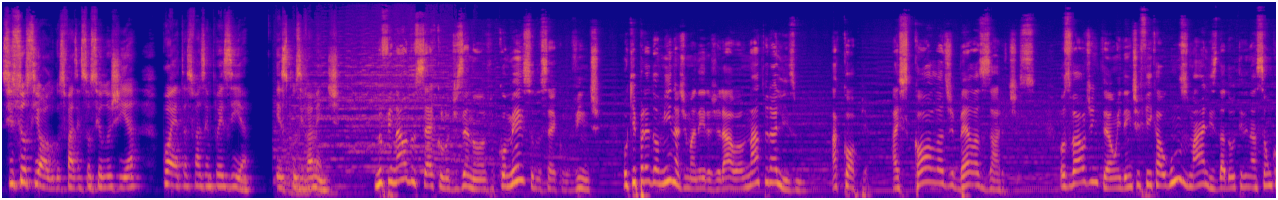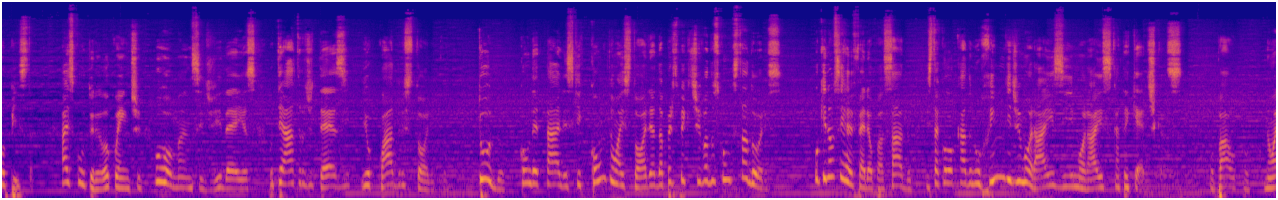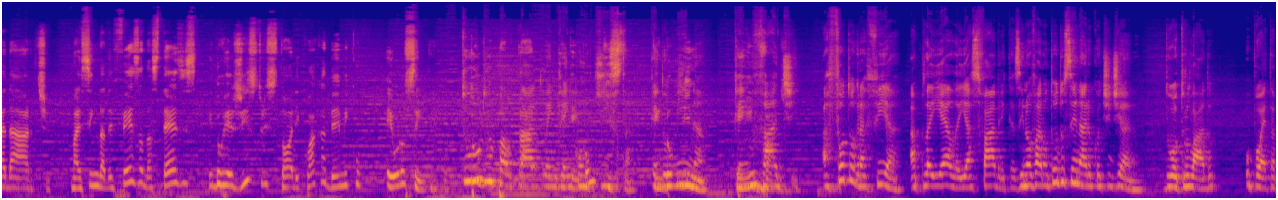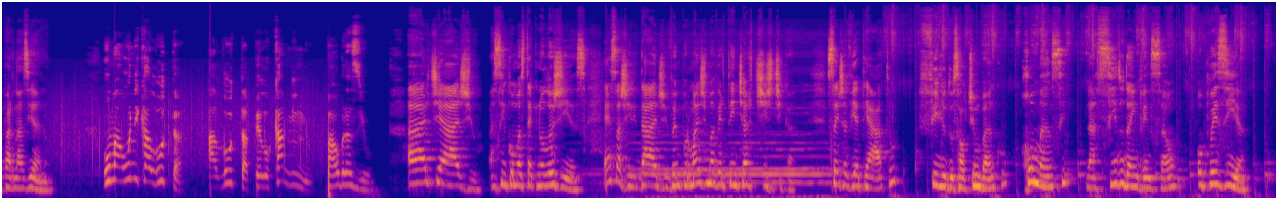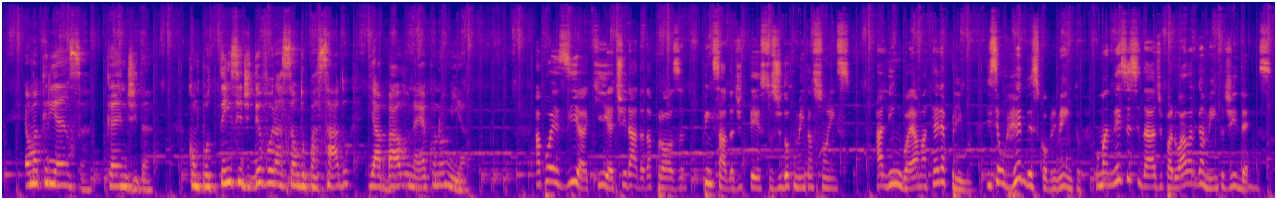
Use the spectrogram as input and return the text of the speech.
se os sociólogos fazem sociologia, poetas fazem poesia, exclusivamente. No final do século XIX, começo do século XX, o que predomina de maneira geral é o naturalismo, a cópia, a escola de belas artes. Oswald então identifica alguns males da doutrinação copista: a escultura eloquente, o romance de ideias, o teatro de tese e o quadro histórico. Tudo com detalhes que contam a história da perspectiva dos conquistadores. O que não se refere ao passado está colocado no ringue de morais e imorais catequéticas. O palco não é da arte, mas sim da defesa das teses e do registro histórico acadêmico eurocêntrico. Tudo pautado em quem, quem conquista, quem, quem domina, quem invade. A fotografia, a playela e as fábricas inovaram todo o cenário cotidiano. Do outro lado, o poeta parnasiano. Uma única luta, a luta pelo caminho. Pau Brasil. A arte é ágil, assim como as tecnologias. Essa agilidade vem por mais de uma vertente artística, seja via teatro, filho do saltimbanco, romance, nascido da invenção ou poesia. É uma criança, cândida, com potência de devoração do passado e abalo na economia. A poesia aqui é tirada da prosa, pensada de textos, de documentações. A língua é a matéria-prima e seu redescobrimento uma necessidade para o alargamento de ideias.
